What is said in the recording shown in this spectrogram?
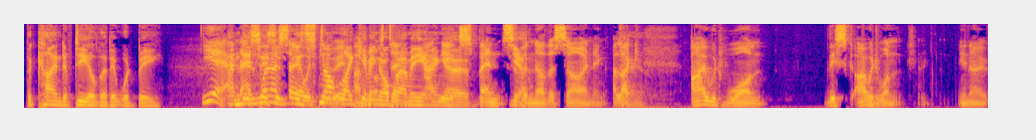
the kind of deal that it would be. Yeah, And and, this and when I isn't- say I it's not it, like giving not Aubameyang at the a- expense yeah. of another signing. Like, yeah. I would want this. I would want, you know,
